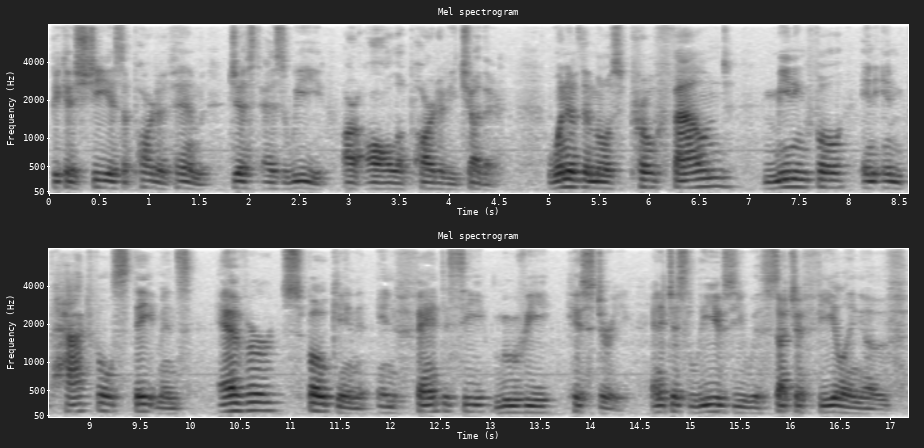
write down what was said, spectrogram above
because she is a part of him just as we are all a part of each other. One of the most profound, meaningful, and impactful statements ever spoken in fantasy movie history. And it just leaves you with such a feeling of,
